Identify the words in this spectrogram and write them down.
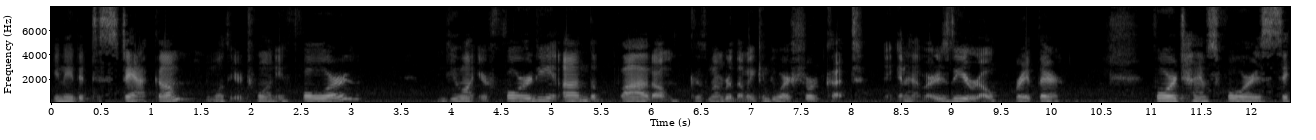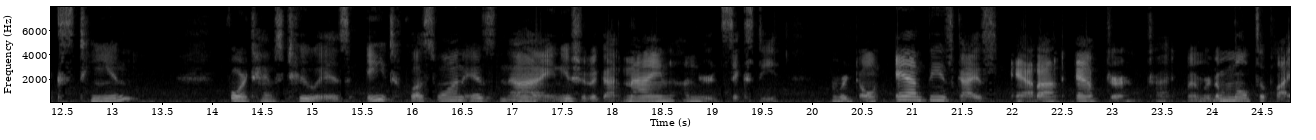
You needed to stack them with your 24. You want your 40 on the bottom, because remember, then we can do our shortcut. We can have our 0 right there. 4 times 4 is 16. 4 times 2 is 8, plus 1 is 9. You should have got 960. Remember, don't add these guys. Add on after. Try remember to multiply.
